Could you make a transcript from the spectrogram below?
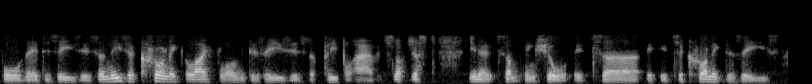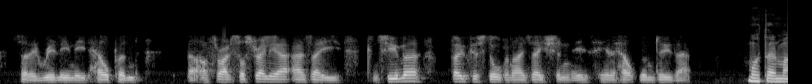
for their diseases. And these are chronic, lifelong diseases that people have. It's not just, you know, something short. It's uh, it's a chronic disease, so they really need help. And Arthritis Australia, as a consumer-focused organisation, is here to help them do that. محترمہ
